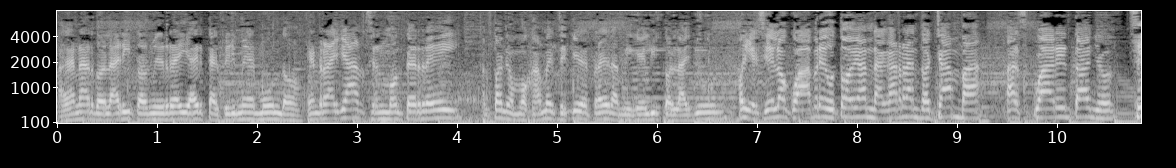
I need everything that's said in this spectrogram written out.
a ganar dolaritos, mi rey, a irte al primer mundo. En Rayados, en Monterrey, Antonio Mohamed se quiere traer a Miguelito Layún. Oye, si el loco Abreu todavía anda agarrando chamba a sus 40 años. Sí,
